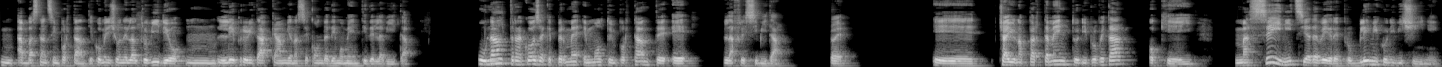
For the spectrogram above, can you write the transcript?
mh, abbastanza importanti e come dicevo nell'altro video mh, le priorità cambiano a seconda dei momenti della vita. Un'altra cosa che per me è molto importante è la flessibilità, cioè eh, c'hai un appartamento di proprietà, ok, ma se inizi ad avere problemi con i vicini,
